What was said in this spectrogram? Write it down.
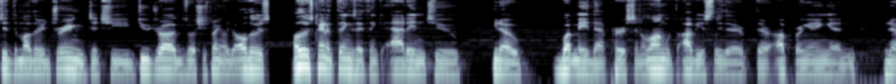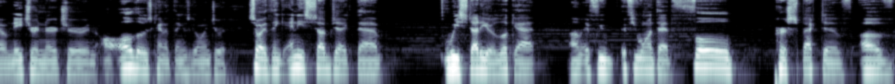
did the mother drink? Did she do drugs while she pregnant? Like all those, all those kind of things, I think, add into, you know, what made that person, along with obviously their their upbringing and you know nature and nurture and all, all those kind of things go into it. So I think any subject that we study or look at, um, if we if you want that full perspective of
